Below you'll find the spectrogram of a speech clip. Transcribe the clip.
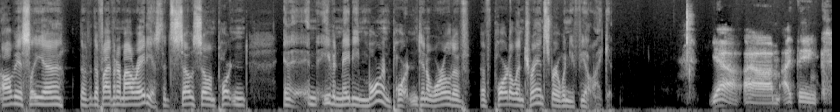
obviously uh, the, the 500 mile radius that's so, so important and, and even maybe more important in a world of, of portal and transfer when you feel like it. Yeah, um, I think,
